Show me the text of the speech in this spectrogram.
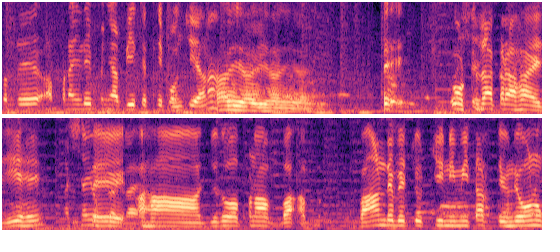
ਬੰਦੇ ਆਪਣਾ ਜਿਹੜੇ ਪੰਜਾਬੀ ਕਿੱਥੇ ਪਹੁੰਚੇ ਆ ਨਾ। ਹਾਂਜੀ ਹਾਂਜੀ ਹਾਂਜੀ ਹਾਂਜੀ। ਉੱਠ ਦਾ ਕਰਾਹਾ ਹੈ ਜੀ ਇਹ। ਅੱਛਾ ਤੇ ਹਾਂ। ਜਦੋਂ ਆਪਣਾ ਬਾਣ ਦੇ ਵਿੱਚ ਉੱਚੀ ਨੀਵੀਂ ਧਰਤੀ ਹੁੰਦੀ ਉਹਨੂੰ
